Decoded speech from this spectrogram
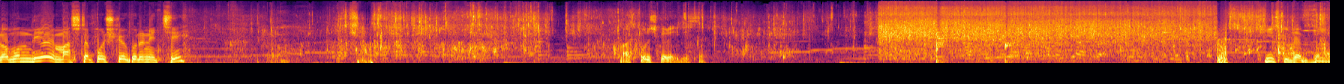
লবণ দিয়ে মাছটা পরিষ্কার করে নিচ্ছি। মাছ পরিষ্কার হয়ে গেছে। কিছু থাকবে না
